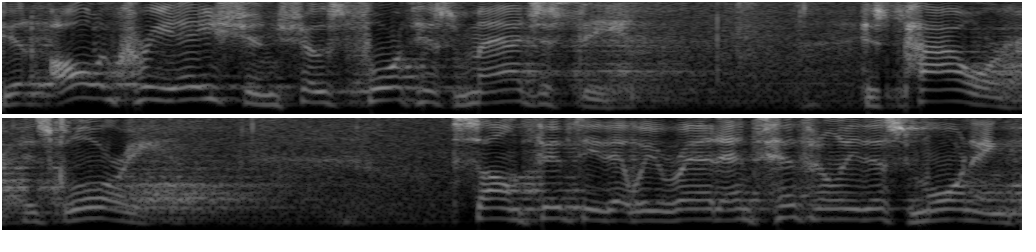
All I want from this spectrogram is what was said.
Yet all of creation shows forth his majesty, his power, his glory. Psalm 50 that we read antiphonally this morning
